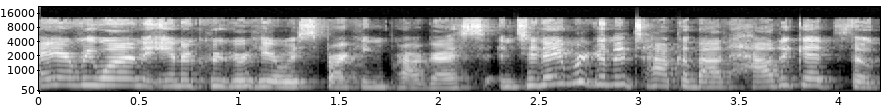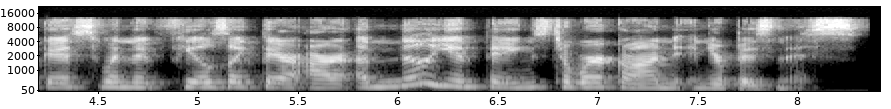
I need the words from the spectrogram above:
Hey everyone, Anna Krueger here with Sparking Progress. And today we're going to talk about how to get focused when it feels like there are a million things to work on in your business.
